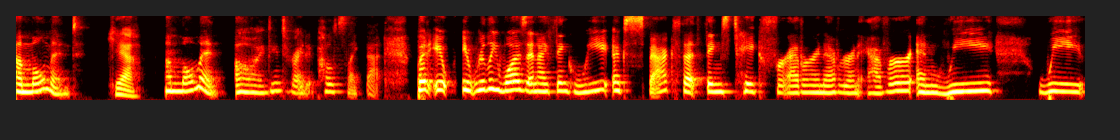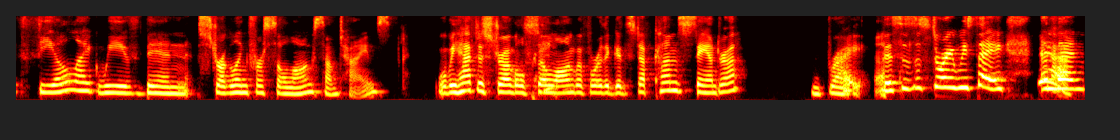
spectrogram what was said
A moment. Yeah. A moment. Oh, I need to write it posts like that. But it it really was. And I think we expect that things take forever and ever and ever. And we we feel like we've been struggling for so long sometimes. Well, we have to struggle right? so long before the good stuff comes, Sandra. Right. this is a story we say. And yeah. then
